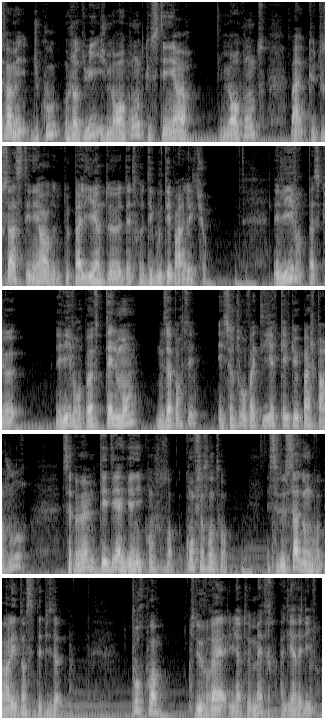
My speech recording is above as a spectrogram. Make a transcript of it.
faire, mais du coup, aujourd'hui, je me rends compte que c'était une erreur je me rends compte bah, que tout ça, c'était une erreur de ne pas lire, d'être dégoûté par la lecture. Les livres, parce que les livres peuvent tellement nous apporter. Et surtout, en fait, lire quelques pages par jour, ça peut même t'aider à gagner confiance en toi. Et c'est de ça dont on va parler dans cet épisode. Pourquoi tu devrais eh bien, te mettre à lire des livres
